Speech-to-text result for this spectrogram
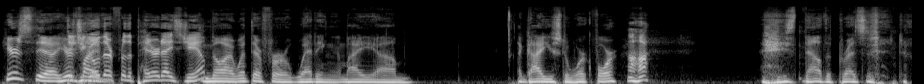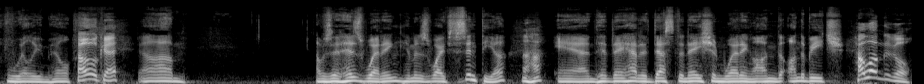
Here's the. Here's Did you my- go there for the Paradise Jam? No, I went there for a wedding. My um, a guy I used to work for. Uh huh. He's now the president of William Hill. Oh, okay. Um, I was at his wedding, him and his wife Cynthia, Uh-huh. and they had a destination wedding on the, on the beach. How long ago?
